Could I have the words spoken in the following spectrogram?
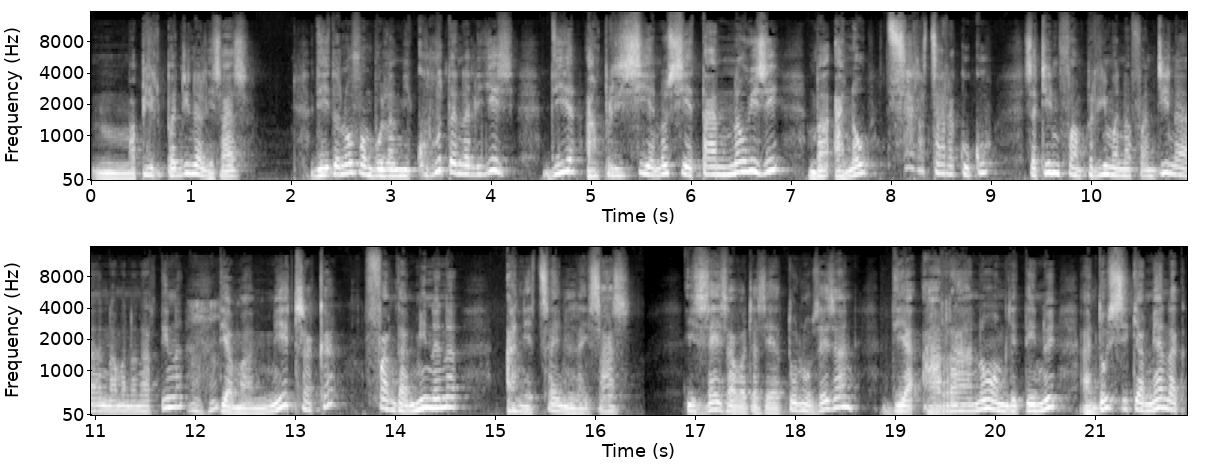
mampirim-pandriana ilay zaza, dia hitanao fa mbola mikorotana ilay izy, dia ampirisihanao sy entaninao izy mba hanao tsaratsara kokoa, satria ny fampirimana fandriana namana anaritiana dia mametraka fandaminana any an-tsain'ilay zaza. Izay zavatra izay ataonao izay izany dia arahanao amin'ilay teny hoe andao isika mianaka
